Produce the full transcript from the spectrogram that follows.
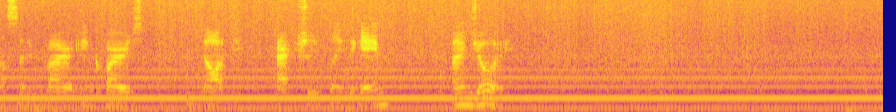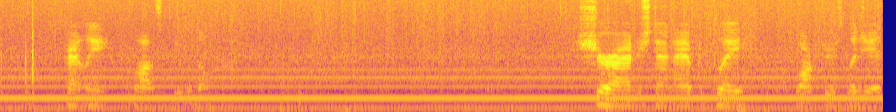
else that inquires not actually playing the game, I enjoy. Apparently, lots of people don't though. Sure, I understand I have to play walkthroughs legit.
